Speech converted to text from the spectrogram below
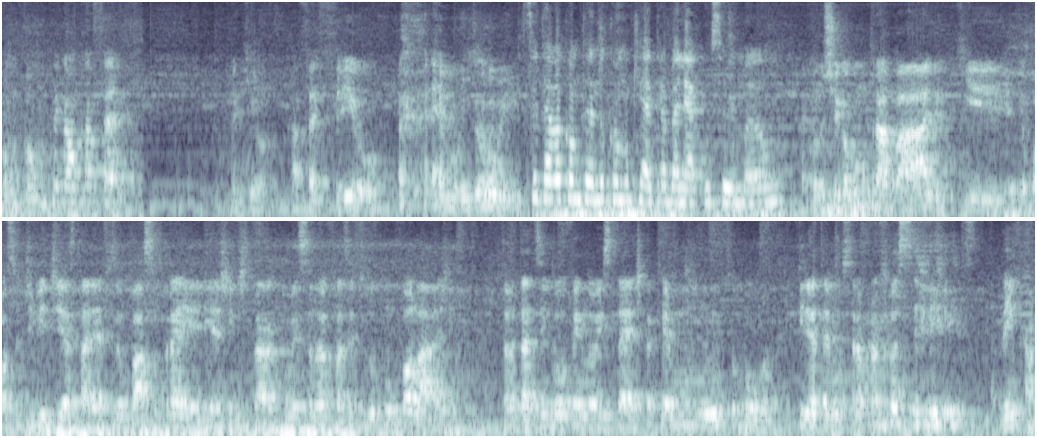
Vamos, vamos pegar um café. Aqui, ó, café frio. é muito ruim. Você estava contando como que é trabalhar com seu irmão. Quando chega algum trabalho que eu possa dividir as tarefas, eu passo para ele. E a gente está começando a fazer tudo com colagem. Então está desenvolvendo uma estética que é muito boa. Queria até mostrar para vocês. Vem cá.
